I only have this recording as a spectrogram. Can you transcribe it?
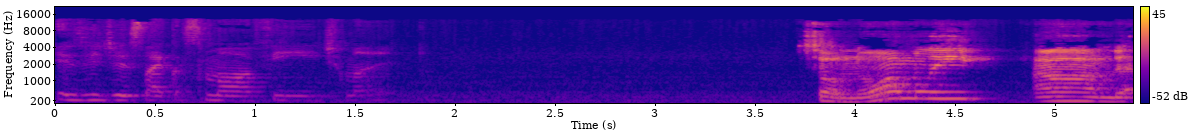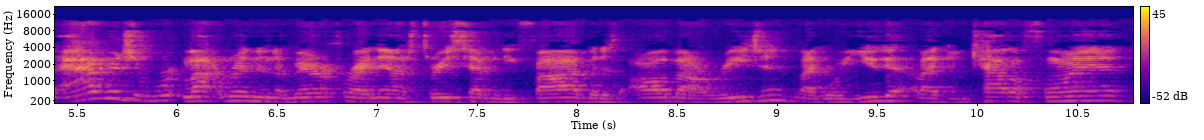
is it just like a small fee each month? So normally, um, the average lot rent in America right now is three seventy five, but it's all about region. Like where you get, like in California,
